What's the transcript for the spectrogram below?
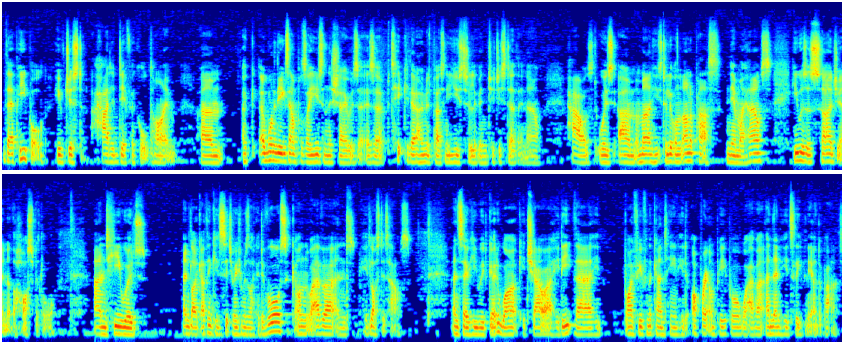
they're people who've just had a difficult time. Um, a, one of the examples I use in the show is a, is a particular homeless person who used to live in Chichester. They're now housed was um, a man who used to live on an underpass near my house. He was a surgeon at the hospital, and he would and like I think his situation was like a divorce, gone whatever, and he'd lost his house. And so he would go to work, he'd shower, he'd eat there, he'd buy food from the canteen, he'd operate on people, whatever, and then he'd sleep in the underpass.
